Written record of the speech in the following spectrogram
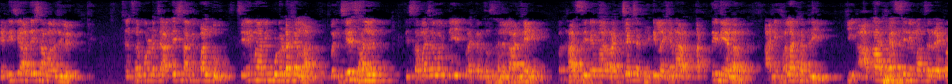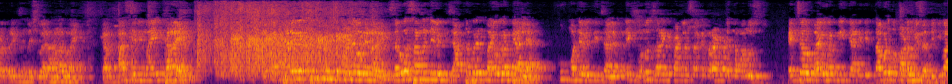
त्यांनी जे आदेश आम्हाला दिले सेन्सॉर बोर्डाचे आदेश आम्ही पाळतो. सिनेमा आम्ही पुढे ढकलला. पण जे झालं ते समाजावरती एक प्रकारचा झालेला अन्याय. पण हा सिनेमा राज्याच्या भेटीला येणार ताकदीने येणार. आणि मला खात्री की आता ह्या सिनेमाचं रेकॉर्ड ब्रेक झाल्याशिवाय राहणार नाही. कारण हा सिनेमा एक खरा आहे. एका खऱ्या व्यक्तीची गोष्ट येणार आहे. सर्वसामान्य व्यक्तीची आतापर्यंत बायोग्राफी आल्या खूप मोठ्या व्यक्तीच्या आल्या पण एक मनोज जरांगे पाटलासारखा मराठवाड्यातला माणूस यांच्यावर बायोग्राफी येते आणि ते ताबडतोब अडवली जाते किंवा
